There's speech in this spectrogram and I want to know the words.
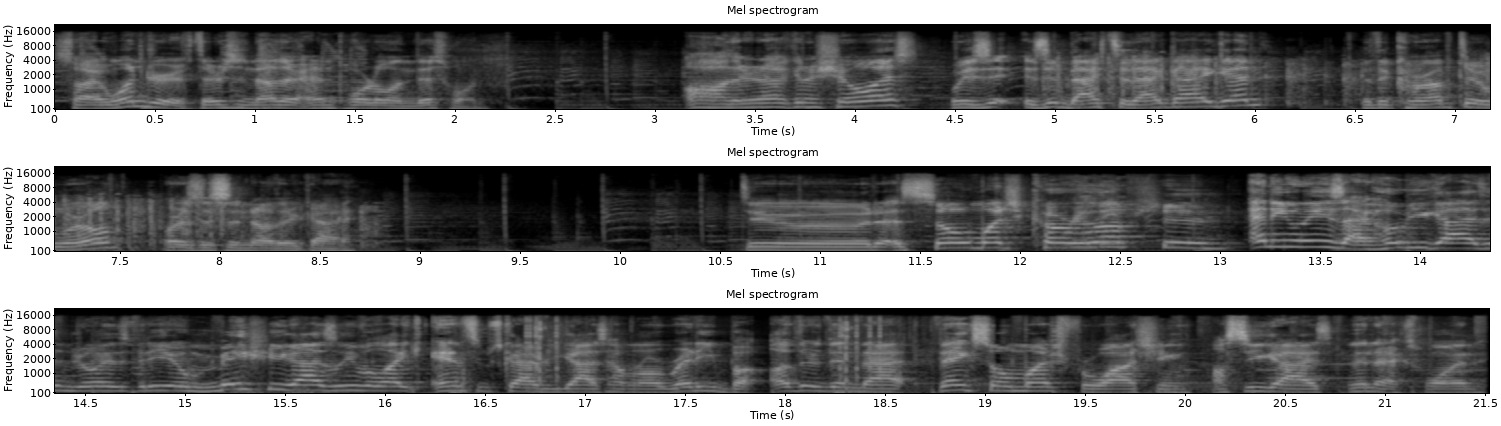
So I wonder if there's another end portal in this one. Oh, they're not gonna show us? Wait, is it is it back to that guy again? With the corrupted world? Or is this another guy? Dude, so much corruption. Anyways, I hope you guys enjoy this video. Make sure you guys leave a like and subscribe if you guys haven't already. But other than that, thanks so much for watching. I'll see you guys in the next one.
